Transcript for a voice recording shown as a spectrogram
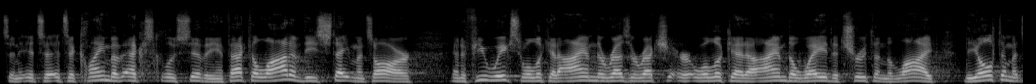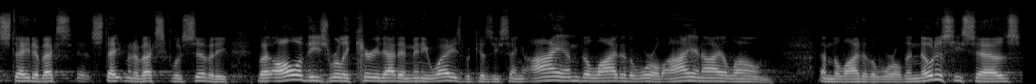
It's, an, it's, a, it's a claim of exclusivity. In fact, a lot of these statements are in a few weeks, we'll look at I am the resurrection, or we'll look at uh, I am the way, the truth, and the life, the ultimate state of ex, statement of exclusivity. But all of these really carry that in many ways because he's saying, I am the light of the world. I and I alone am the light of the world. And notice he says,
